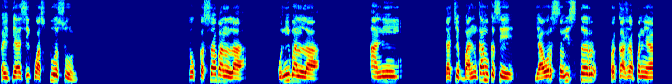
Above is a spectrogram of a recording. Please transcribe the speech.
ऐतिहासिक वास्तू असून तो कसा बांधला कुणी बांधला आणि त्याचे बांधकाम कसे यावर सविस्तर प्रकाश आपण या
